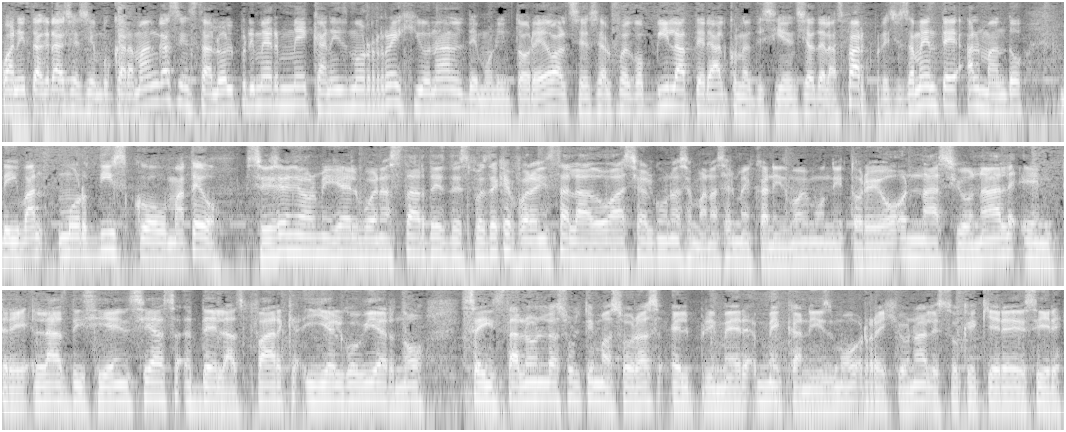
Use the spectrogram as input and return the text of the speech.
Juanita, gracias. Y en Bucaramanga se instaló el primer mecanismo regional de monitoreo al cese al fuego bilateral con las disidencias de las FARC, precisamente al mando de Iván Mordisco. Mateo. Sí, señor Miguel, buenas tardes. Después de que fuera instalado hace algunas semanas el mecanismo de monitoreo nacional entre las disidencias de las FARC y el gobierno, se instaló en las últimas horas el primer mecanismo regional. ¿Esto qué quiere decir?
